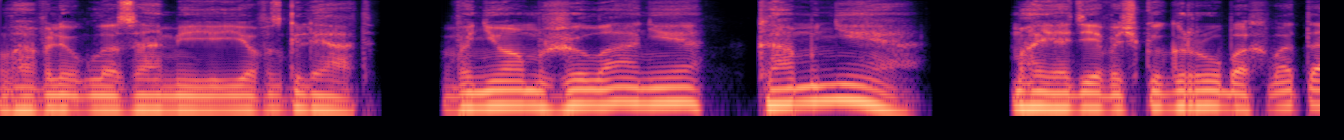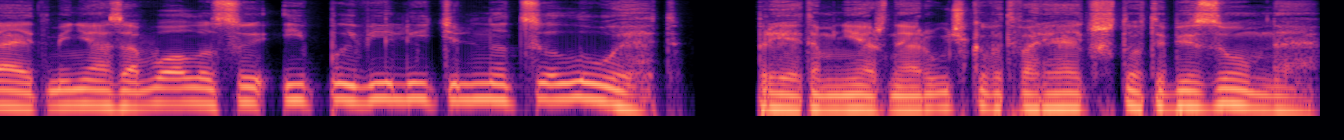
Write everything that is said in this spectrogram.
Ловлю глазами ее взгляд. В нем желание ко мне. Моя девочка грубо хватает меня за волосы и повелительно целует. При этом нежная ручка вытворяет что-то безумное.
